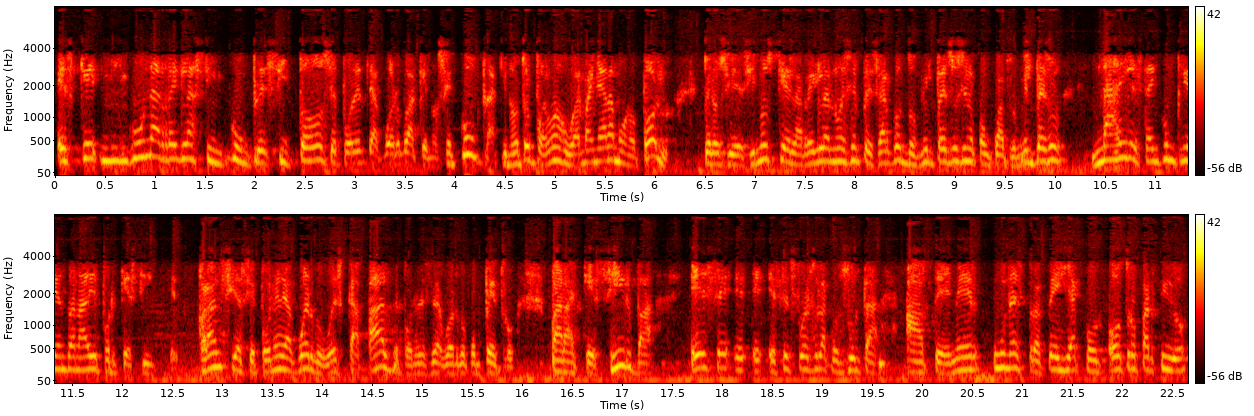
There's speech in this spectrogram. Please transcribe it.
es que ninguna regla se incumple si todos se ponen de acuerdo a que no se cumpla. Aquí nosotros podemos jugar mañana monopolio, pero si decimos que la regla no es empezar con dos mil pesos, sino con cuatro mil pesos, nadie le está incumpliendo a nadie porque si Francia se pone de acuerdo o es capaz de ponerse de acuerdo con Petro para que sirva ese, e- e- ese esfuerzo la consulta a tener una estrategia con otro partido,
